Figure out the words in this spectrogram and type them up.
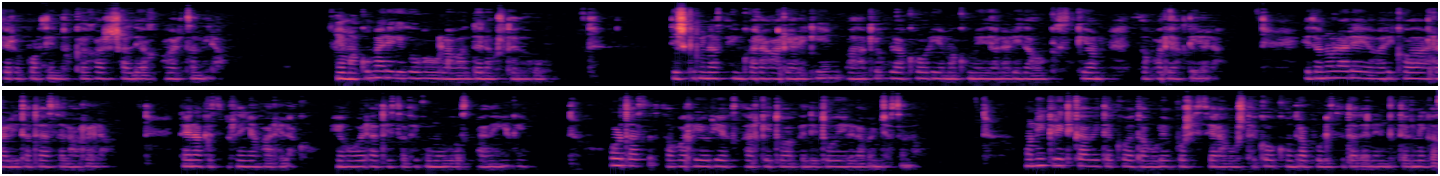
0% kejas esaldiak agertzen dira. Emakumearekiko gaula bat dela uste dugu. Diskriminazio ikaragarriarekin, badakigulako hori emakume idealari dagokizkion ezaugarriak direla. Edo nola ere da errealitatea ez dela horrela. Denak ezberdinak garelako, egoera eta izateko modu ezberdinekin. Hortaz, ezaugarri horiek zaharkituak gelditu direla pentsatzen dugu. Honi kritika egiteko eta gure posizioa gusteko kontrapublizitatearen teknikaz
